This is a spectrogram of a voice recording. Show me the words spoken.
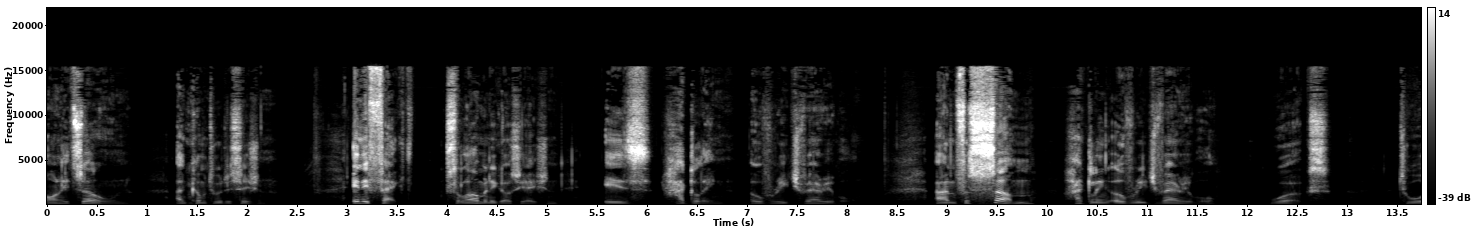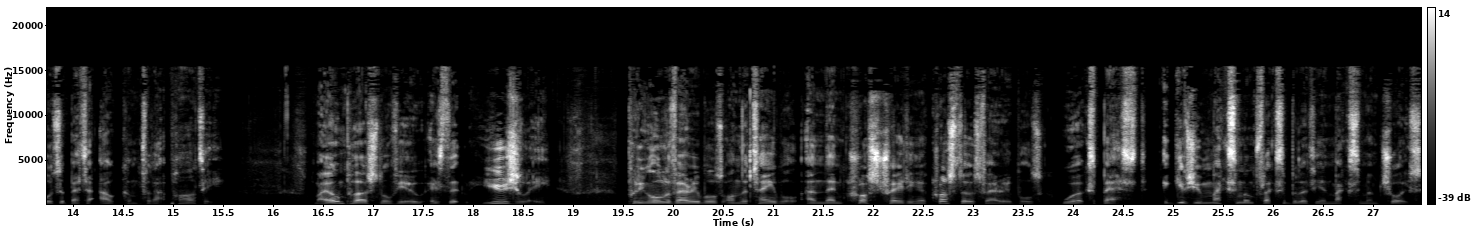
on its own and come to a decision. In effect, salami negotiation is haggling over each variable. And for some, haggling over each variable works towards a better outcome for that party. My own personal view is that usually putting all the variables on the table and then cross-trading across those variables works best. It gives you maximum flexibility and maximum choice,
